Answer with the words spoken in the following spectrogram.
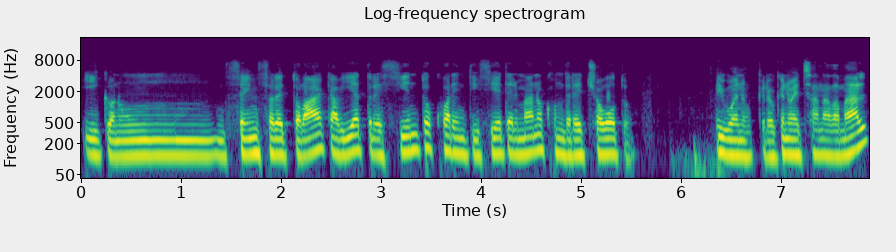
y con un censo electoral que había 347 hermanos con derecho a voto. Y bueno, creo que no está nada mal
